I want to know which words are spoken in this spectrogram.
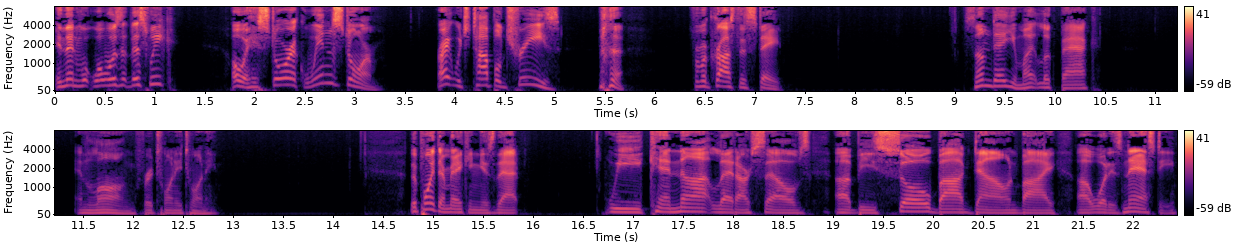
And then what was it this week? Oh, a historic windstorm, right? Which toppled trees from across the state. Someday you might look back and long for 2020. The point they're making is that we cannot let ourselves uh, be so bogged down by uh, what is nasty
